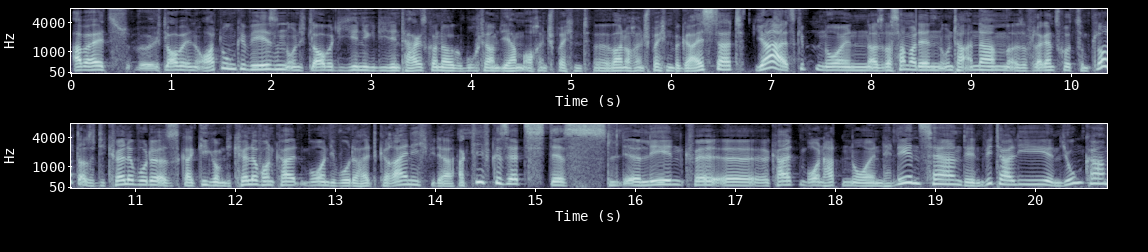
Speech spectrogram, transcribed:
aber jetzt, äh, ich glaube, in Ordnung gewesen und ich glaube, diejenigen, die den Tageskonto gebucht haben, die haben auch entsprechend, äh, waren auch entsprechend begeistert. Ja, es gibt einen neuen, also was haben wir denn unter anderem, also vielleicht ganz kurz zum Plot, also die Quelle wurde, also es ging um die Quelle von Kaltenborn, die wurde halt gereinigt, wieder aktiv gesetzt. Das Lehen Quell, äh, Kaltenborn hat einen neuen Lehensherrn, den Vitali, einen Junker,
